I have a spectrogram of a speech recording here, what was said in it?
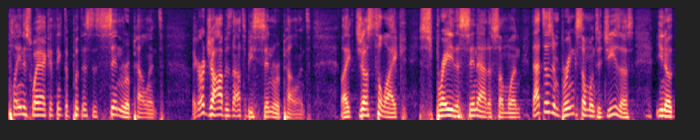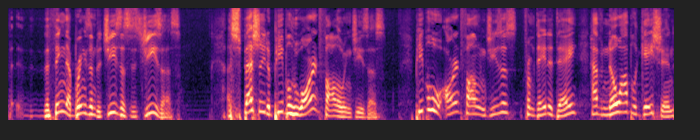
plainest way I can think to put this is sin repellent. Like our job is not to be sin repellent. Like just to like spray the sin out of someone. That doesn't bring someone to Jesus. You know, th- the thing that brings them to Jesus is Jesus especially to people who aren't following Jesus. People who aren't following Jesus from day to day have no obligation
